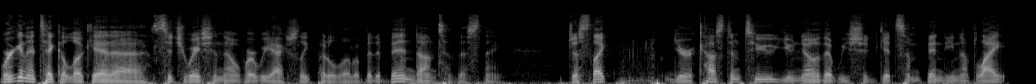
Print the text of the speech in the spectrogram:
We're going to take a look at a situation though where we actually put a little bit of bend onto this thing. Just like you're accustomed to, you know that we should get some bending of light.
